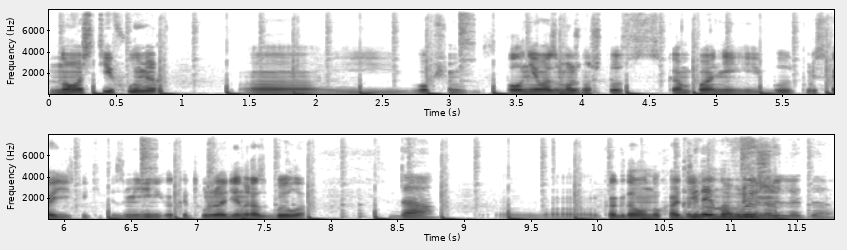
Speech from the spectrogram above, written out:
Но Стив умер, э, и, в общем, вполне возможно, что с компанией будут происходить какие-то изменения, как это уже один раз было, Да, э, когда он уходил когда его на время. выжили, да.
